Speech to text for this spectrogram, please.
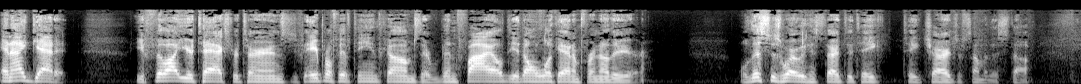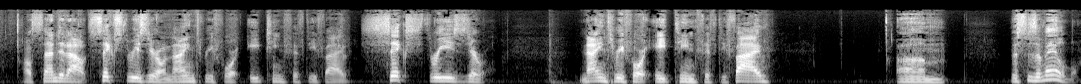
And I get it. You fill out your tax returns, if April 15th comes, they've been filed, you don't look at them for another year. Well, this is where we can start to take take charge of some of this stuff. I'll send it out 630 934 1855. 630 934 1855. Um, this is available.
